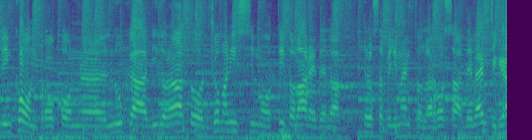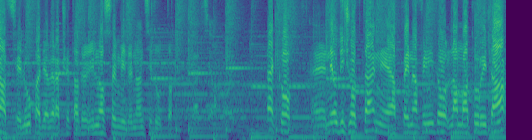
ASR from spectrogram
l'incontro con eh, Luca Di Donato, giovanissimo titolare della, dello stabilimento La Rosa dei Venti. Grazie Luca di aver accettato il nostro invito innanzitutto. Grazie a voi. Ecco, eh, ne ho 18 anni, è appena finito la maturità,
